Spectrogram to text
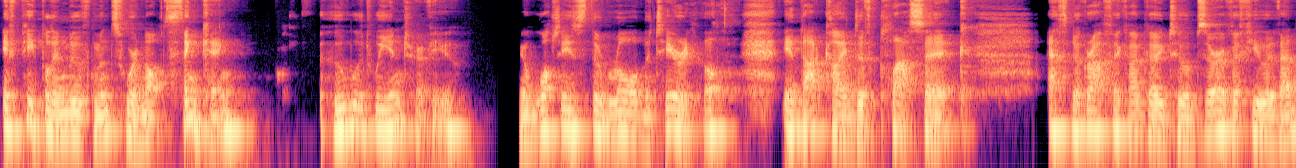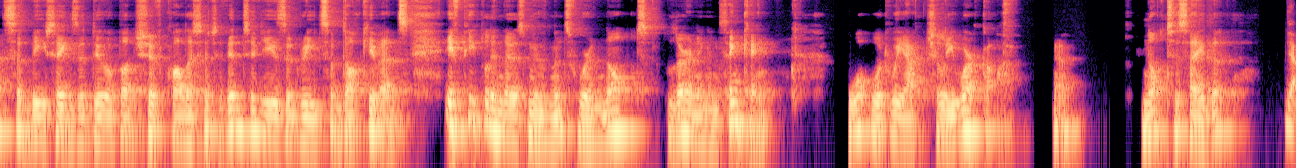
If people in movements were not thinking, who would we interview? You know, what is the raw material in that kind of classic ethnographic? I'm going to observe a few events and meetings and do a bunch of qualitative interviews and read some documents. If people in those movements were not learning and thinking, what would we actually work off? You know, not to say that yeah,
